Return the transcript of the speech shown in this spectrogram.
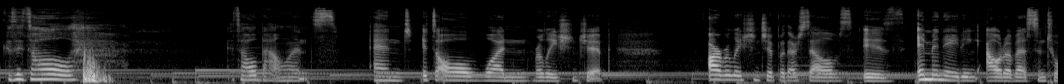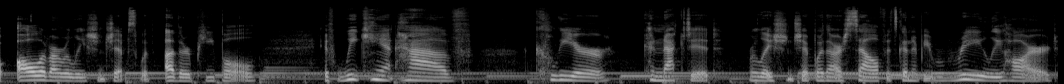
because it's all it's all balance and it's all one relationship. Our relationship with ourselves is emanating out of us into all of our relationships with other people. If we can't have a clear connected relationship with ourselves it's going to be really hard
